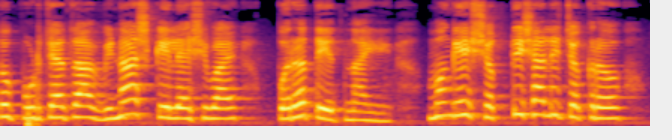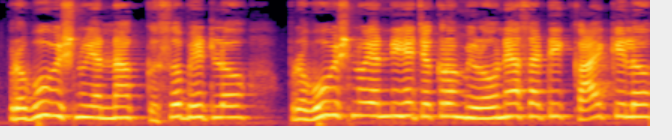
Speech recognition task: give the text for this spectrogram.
तो पुढच्याचा विनाश केल्याशिवाय परत येत नाही. मग हे शक्तिशाली चक्र प्रभू विष्णू यांना कसं भेटलं? प्रभू विष्णू यांनी हे चक्र मिळवण्यासाठी काय केलं?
